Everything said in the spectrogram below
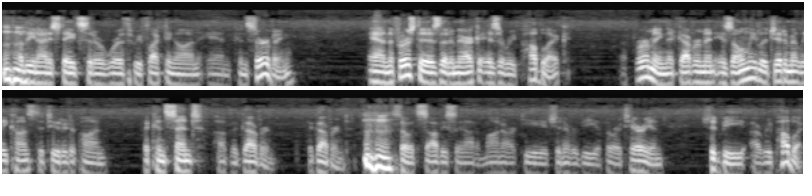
of the United States that are worth reflecting on and conserving. And the first is that America is a republic. affirming that government is only legitimately constituted upon the consent of the governed. The governed. Mm-hmm. So it's obviously not a monarchy. It should never be authoritarian. It should be a republic.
